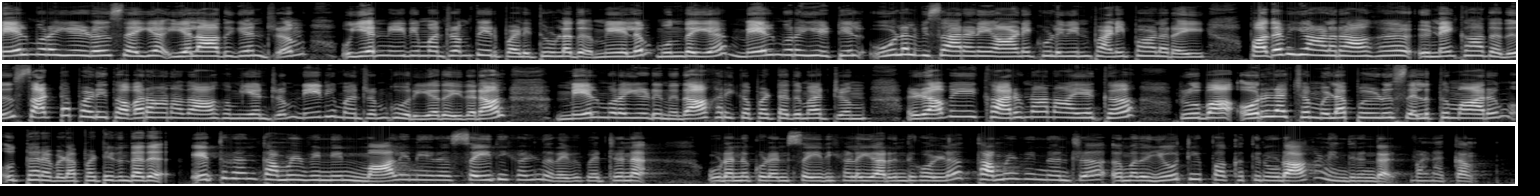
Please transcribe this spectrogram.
மேல்முறையீடு செய்ய இயலாது என்றும் உயர்நீதிமன்றம் தீர்ப்பளித்துள்ளது. மேலும் முந்தைய மேல்முறையீட்டில் ஊழல் விசாரணை ஆணைக்குழுவின் பணிப்பாளரை பதவியாளராக இணைக்காதது சட்டப்படி தவறானதாகும் என்றும் நீதிமன்றம் கூறியது. இதனால் மேல்முறையீடு நிராகரிக்கப்பட்டது மற்றும் ரவி கருணாநாயக்க ரூபா ஒரு லட்சம் இழப்பீடு செலுத்துமாறும் உத்தரவிடப்பட்டிருந்தது. இத்துடன் தமிழ்வினின் மாலை நேர செய்திகள் நிறைவு பெற்றன. உடனுக்குடன் செய்திகளை அறிந்து கொள்ள தமிழ்வின் என்ற எமது யூடியூப் பக்கத்தினூடாக இணைந்திருங்கள். வணக்கம்.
